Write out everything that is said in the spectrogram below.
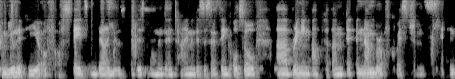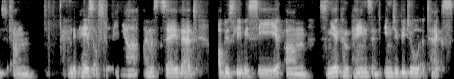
community of, of states and values at this moment in time. And this is, I think, also uh, bringing up um, a, a, number of questions. And um, in the case of Slovenia, I must say that obviously we see um, smear campaigns and individual attacks.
